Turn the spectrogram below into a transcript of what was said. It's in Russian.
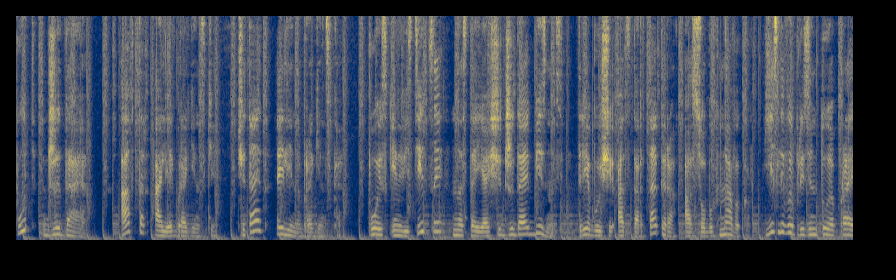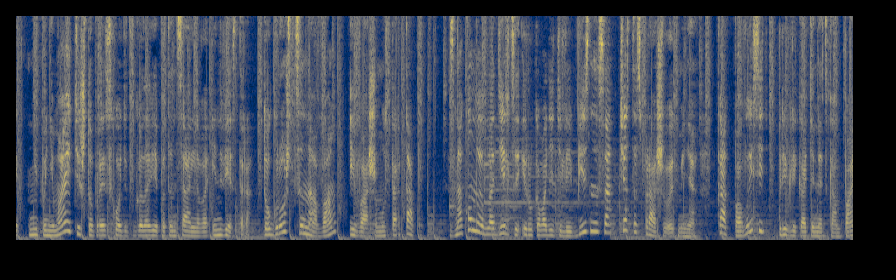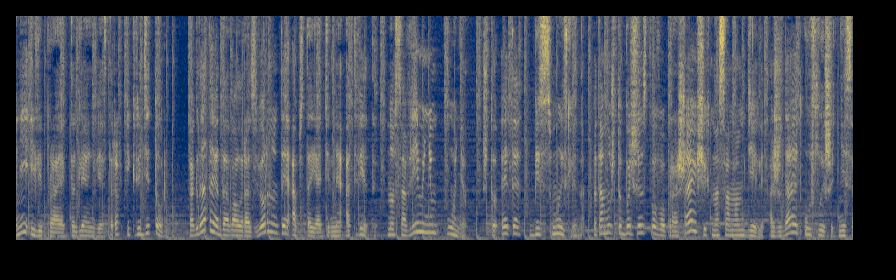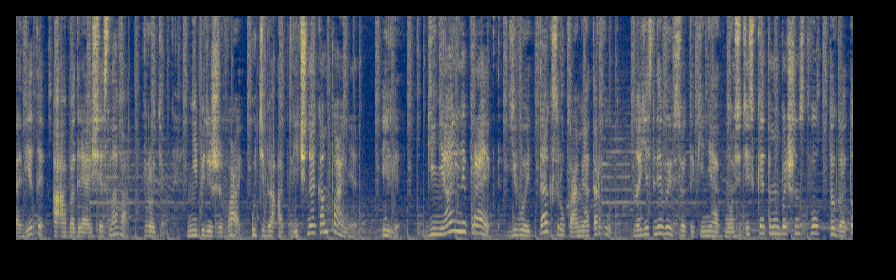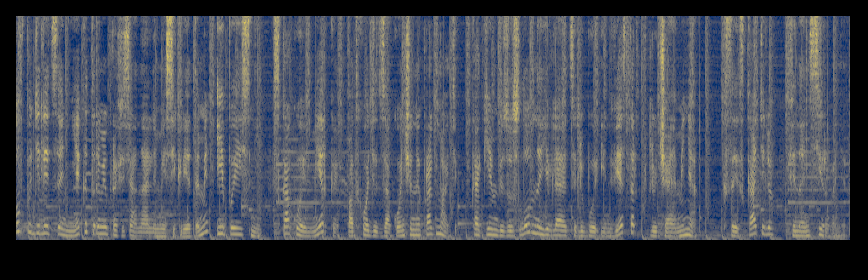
Путь джедая. Автор Олег Брагинский. Читает Элина Брагинская. Поиск инвестиций – настоящий джедай-бизнес, требующий от стартапера особых навыков. Если вы, презентуя проект, не понимаете, что происходит в голове потенциального инвестора, то грош цена вам и вашему стартапу. Знакомые владельцы и руководители бизнеса часто спрашивают меня, как повысить привлекательность компании или проекта для инвесторов и кредиторов. Когда-то я давал развернутые обстоятельные ответы, но со временем понял, что это бессмысленно, потому что большинство вопрошающих на самом деле ожидают услышать не советы, а ободряющие слова, вроде «не переживай, у тебя отличная компания» или Гениальный проект, его и так с руками оторвут. Но если вы все-таки не относитесь к этому большинству, то готов поделиться некоторыми профессиональными секретами и пояснить, с какой меркой подходит законченный прагматик, каким, безусловно, является любой инвестор, включая меня, к соискателю финансирования.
